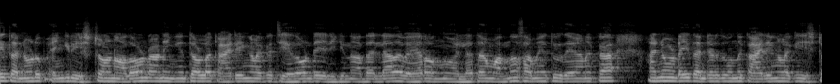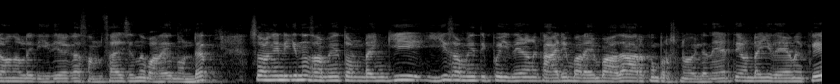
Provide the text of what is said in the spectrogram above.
ഈ തന്നോട് ഭയങ്കര ഇഷ്ടമാണ്. അതുകൊണ്ടാണ് ഇങ്ങനത്തെ ഉള്ള കാര്യങ്ങളൊക്കെ ചെയ്തുകൊണ്ടേ ഇരിക്കുന്നത് അതല്ലാതെ വേറെ ഒന്നുമല്ല താൻ വന്ന സമയത്തും ഇതേ കണക്ക് അനുവുണ്ടെങ്കിൽ തന്റെ അടുത്ത് വന്ന് കാര്യങ്ങളൊക്കെ ഇഷ്ടമെന്നുള്ള രീതിയിലൊക്കെ സംസാരിച്ചെന്ന് പറയുന്നുണ്ട്. സോ അങ്ങനെ ഇരിക്കുന്ന സമയത്തുണ്ടെങ്കിൽ ഈ സമയത്ത് ഇപ്പോൾ ഇതേ കണക്ക് കാര്യം പറയുമ്പോൾ അത് ആർക്കും പ്രശ്നമില്ല നേരത്തെ ഉണ്ടെങ്കിൽ ഇതേ കണക്ക്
